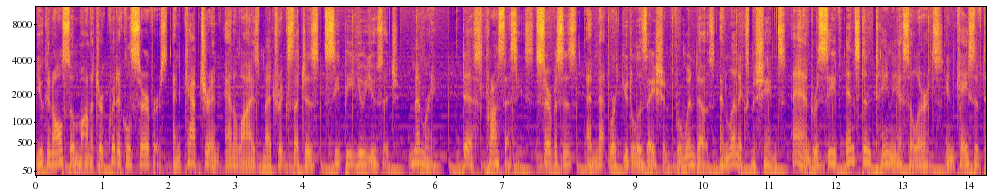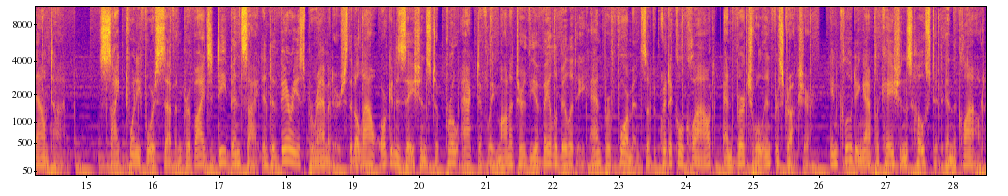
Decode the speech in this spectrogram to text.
You can also monitor critical servers and capture and analyze metrics such as CPU usage, memory, disk processes, services, and network utilization for Windows and Linux machines, and receive instantaneous alerts in case of downtime. Site 24-7 provides deep insight into various parameters that allow organizations to proactively monitor the availability and performance of critical cloud and virtual infrastructure, including applications hosted in the cloud.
